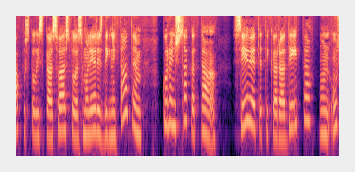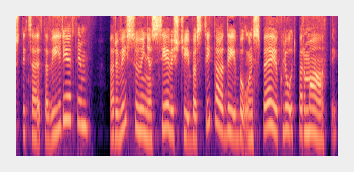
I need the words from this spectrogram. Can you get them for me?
apustuliskās vēstules Mulieris dignitātēm, kur viņš saka tā, sieviete tika radīta un uzticēta vīrietim ar visu viņas sievišķības citādību un spēju kļūt par māti.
